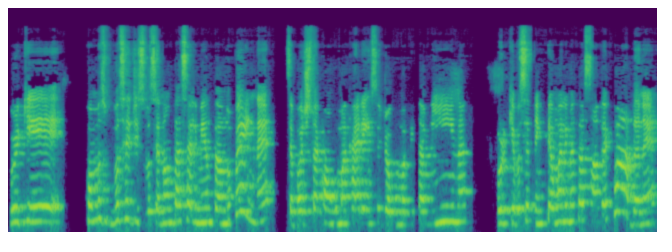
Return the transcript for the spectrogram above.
Porque, como você disse, você não está se alimentando bem, né? Você pode estar com alguma carência de alguma vitamina, porque você tem que ter uma alimentação adequada, né?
